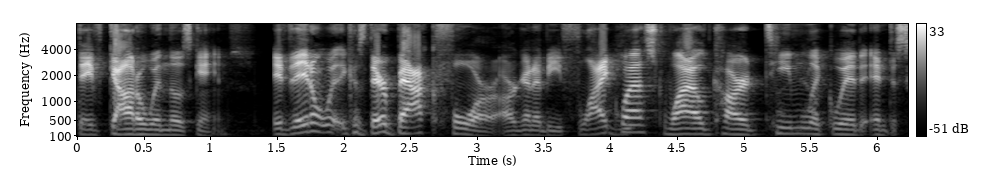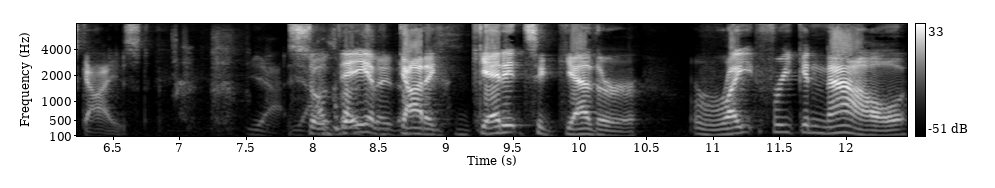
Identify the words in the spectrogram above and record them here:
they've got to win those games. If they don't win, because their back four are gonna be FlyQuest, Wildcard, Team Liquid, and Disguised Yeah. yeah, so they have got to get it together right freaking now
